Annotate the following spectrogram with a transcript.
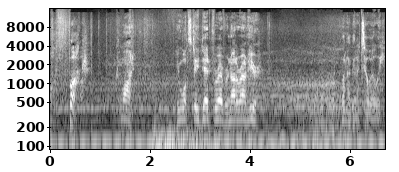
Oh, fuck. Come on. Stay dead forever, not around here. I'm not gonna tell Ellie.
